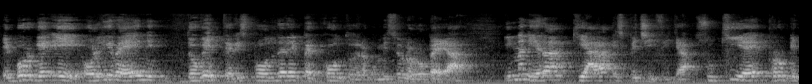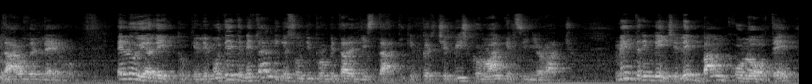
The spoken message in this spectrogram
E, Borghe, e Only Rain dovette rispondere per conto della Commissione europea in maniera chiara e specifica su chi è proprietario dell'euro. E lui ha detto che le monete metalliche sono di proprietà degli stati, che percepiscono anche il signoraggio mentre invece le banconote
